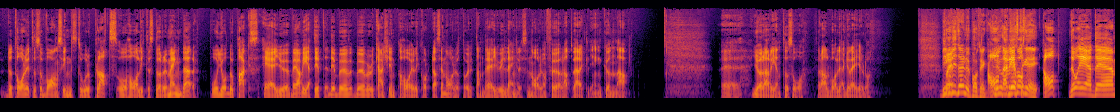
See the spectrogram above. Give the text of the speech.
då tar det inte så vansinnigt stor plats och ha lite större mängder. Och Jodopax är ju, men jag vet inte, det behöver, behöver du kanske inte ha i det korta scenariot då, utan det är ju i längre scenarion för att verkligen kunna eh, göra rent och så för allvarliga grejer då. Vi Så går är- vidare nu Patrik. Ja, Nu- vi måste, grej. ja, då är det,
